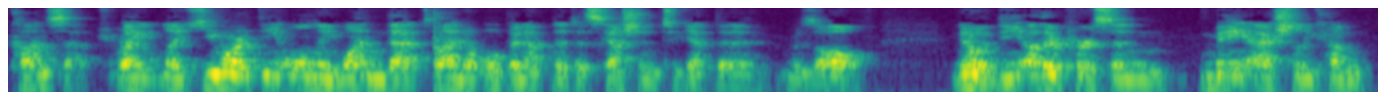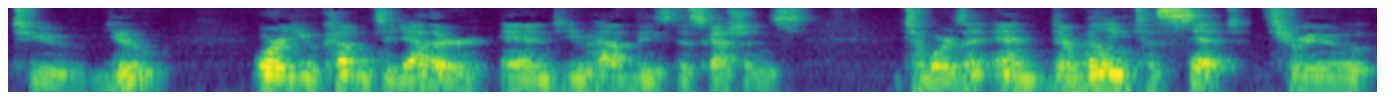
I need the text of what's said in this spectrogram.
concept, right? Like you aren't the only one that trying to open up the discussion to get the resolve. No, the other person may actually come to you, or you come together and you have these discussions towards it and they're willing to sit through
